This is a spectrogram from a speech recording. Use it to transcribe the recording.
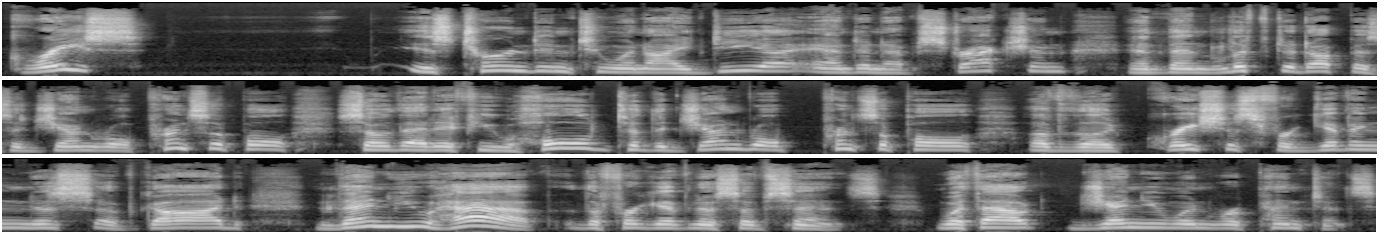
Grace is turned into an idea and an abstraction and then lifted up as a general principle so that if you hold to the general principle of the gracious forgivingness of God, then you have the forgiveness of sins without genuine repentance.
